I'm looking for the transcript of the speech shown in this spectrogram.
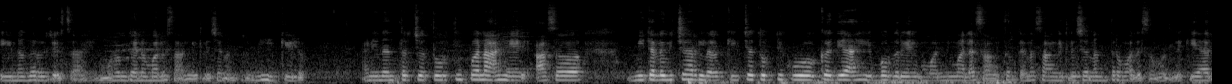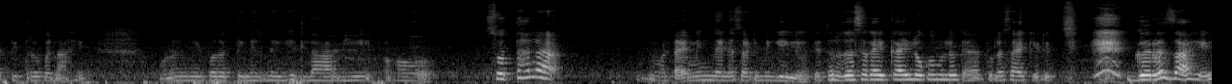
येणं गरजेचं आहे म्हणून त्यानं मला सांगितल्याच्यानंतर मी हे केलं. आणि नंतर चतुर्थी पण आहे. असं मी त्याला विचारलं की चतुर्थी को कधी आहे बघ रे? आणि मला सांग तर त्यानं सांगितल्याच्या नंतर मला समजलं की यार पित्र पण आहेत. म्हणून मी परत ते निर्णय घेतला आणि स्वतःला टायमिंग देण्यासाठी मी गेले होते. तर जसं काही काही लोक म्हणले होते ना तुला सायकेटिकची गरज आहे.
